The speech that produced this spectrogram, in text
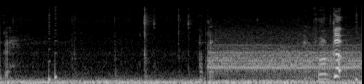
Okay. Okay. Go.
